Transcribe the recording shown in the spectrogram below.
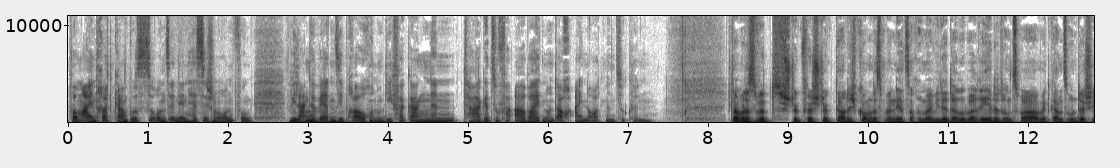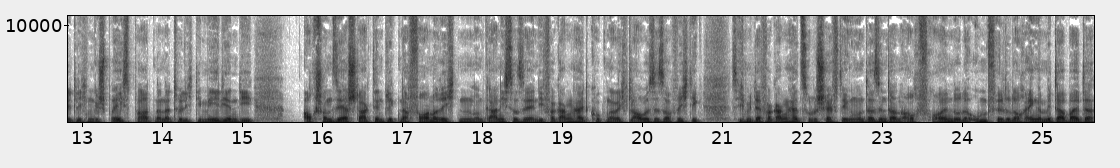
vom Eintracht Campus zu uns in den Hessischen Rundfunk. Wie lange werden Sie brauchen, um die vergangenen Tage zu verarbeiten und auch einordnen zu können? Ich glaube, das wird Stück für Stück dadurch kommen, dass man jetzt auch immer wieder darüber redet und zwar mit ganz unterschiedlichen Gesprächspartnern, natürlich die Medien, die auch schon sehr stark den Blick nach vorne richten und gar nicht so sehr in die Vergangenheit gucken. Aber ich glaube, es ist auch wichtig, sich mit der Vergangenheit zu beschäftigen. Und da sind dann auch Freunde oder Umfeld oder auch enge Mitarbeiter,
